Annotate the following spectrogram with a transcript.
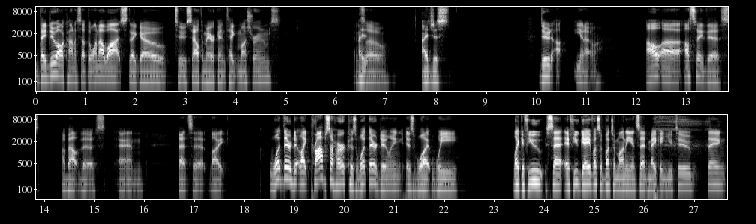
they do all kind of stuff. The one I watched, they go to South America and take mushrooms. And I- so I just dude I- you know i'll uh i'll say this about this and that's it like what they're do- like props to her because what they're doing is what we like if you said if you gave us a bunch of money and said make a youtube thing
